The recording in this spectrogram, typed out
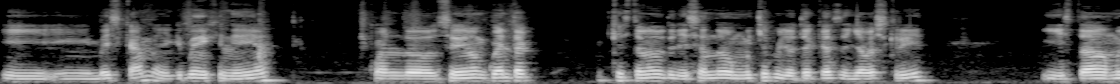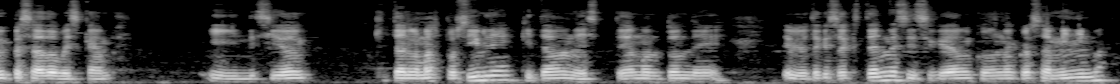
y Basecamp, el equipo de ingeniería, cuando se dieron cuenta que estaban utilizando muchas bibliotecas de JavaScript y estaba muy pesado Basecamp y decidieron quitar lo más posible, quitaron este, montón de, bibliotecas externas y se quedaron con una cosa mínima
